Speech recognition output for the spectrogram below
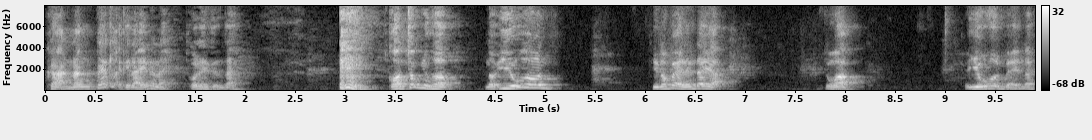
Khả năng test lại cái đáy này này có thể diễn ra. Còn trong trường hợp nó yếu hơn thì nó về đến đây ạ. Đúng không? Yếu hơn về đến đây.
